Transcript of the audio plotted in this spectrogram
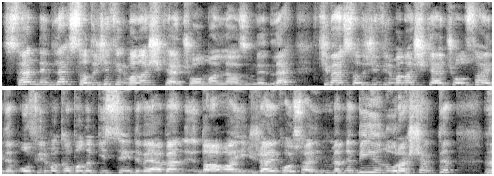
sen dediler satıcı firmadan şikayetçi olman lazım dediler. Ki ben satıcı firmadan şikayetçi olsaydım o firma kapanıp gitseydi veya ben davayı icraya koysaydım bilmem ne bir yığın uğraşacaktım.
